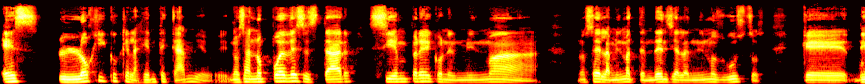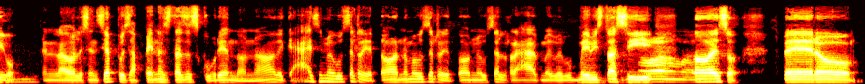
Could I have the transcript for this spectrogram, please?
Es lógico que la gente cambie, güey. O sea, no puedes estar siempre con el misma, no sé, la misma tendencia, los mismos gustos. Que digo, en la adolescencia, pues apenas estás descubriendo, ¿no? De que, ay, sí me gusta el reggaetón, no me gusta el reggaetón, me gusta el rap, me, me he visto así, todo eso. Pero,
